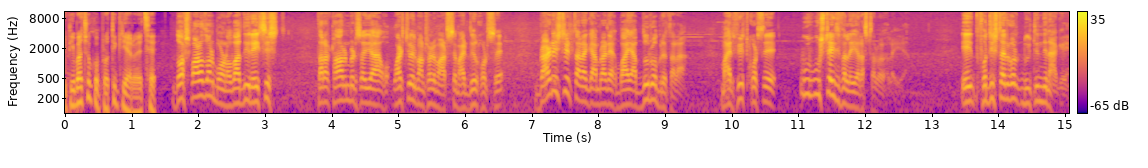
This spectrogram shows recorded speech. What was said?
ইতিবাচকও প্রতিক্রিয়া রয়েছে। দশ বারো জন বর্ণবাদী রেসিস্ট তারা টার্মেট সাইয়া হোয়াটসঅ্যাপের মানুষের মারছে মারধর করছে। ব্রাইড স্ট্রিট তারা গিয়ে আমরা এক ভাই আব্দুর রবরে তারা মারপিট করছে উস্টাইজ ফেলাইয়া রাস্তার ফেলাইয়া এই পঁচিশ তারিখের দুই, তিন দিন আগে।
